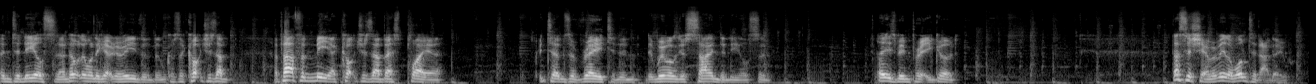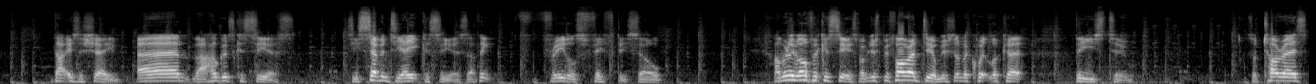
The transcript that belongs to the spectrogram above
and Denilson. I don't really want to get rid of either of them, because the Kochers are... Apart from me, Kocher's our best player in terms of rating, and we've only just signed Denilson. And he's been pretty good. That's a shame. I really wanted Adu. That is a shame. Um, how good's Casillas? See, 78 Casillas. I think Friedel's 50, so... I'm going to go for Casillas, but just before I do, I'm just going to have a quick look at these two. So Torres,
